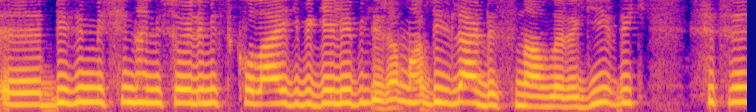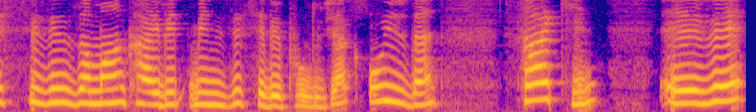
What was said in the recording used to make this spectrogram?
E, bizim için hani söylemesi kolay gibi gelebilir ama bizler de sınavlara girdik. Stres sizin zaman kaybetmenize sebep olacak. O yüzden sakin e, ve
